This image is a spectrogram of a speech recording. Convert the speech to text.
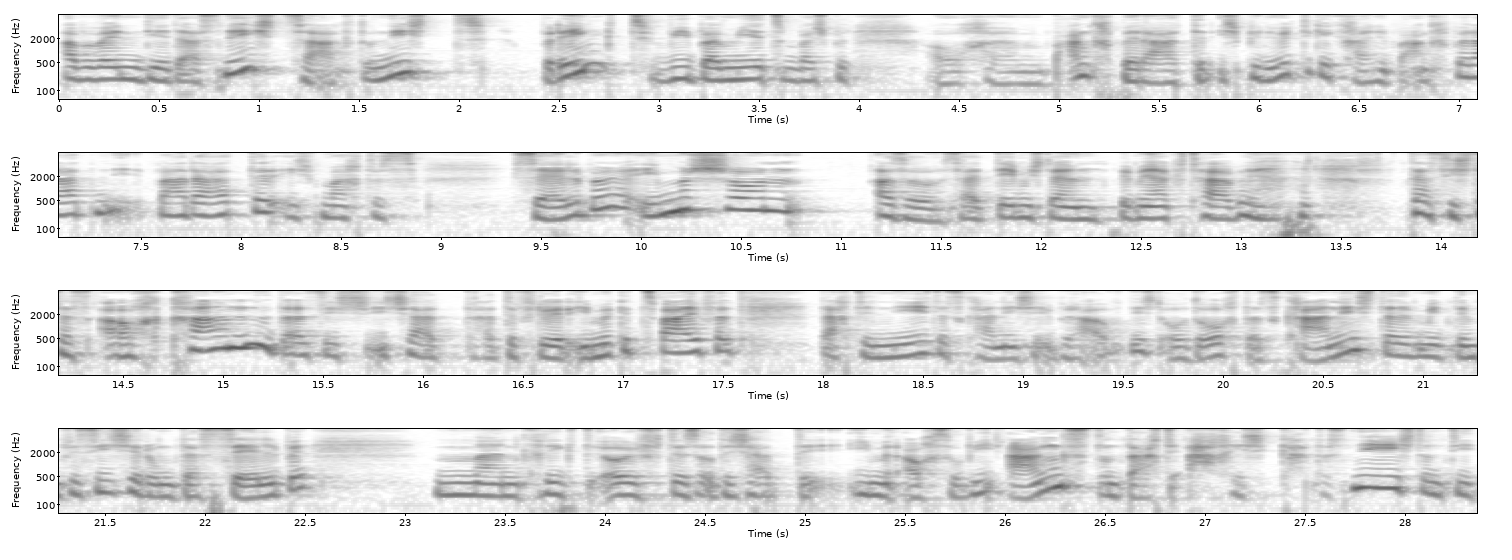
Aber wenn dir das nicht sagt und nicht bringt, wie bei mir zum Beispiel auch ähm, Bankberater. Ich benötige keine Bankberater, ich mache das selber immer schon, also seitdem ich dann bemerkt habe, dass ich das auch kann, dass ich, ich hatte früher immer gezweifelt, dachte, nee, das kann ich überhaupt nicht, oh doch, das kann ich, mit der Versicherung dasselbe. Man kriegt öfters, oder ich hatte immer auch so wie Angst und dachte, ach, ich kann das nicht. Und die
